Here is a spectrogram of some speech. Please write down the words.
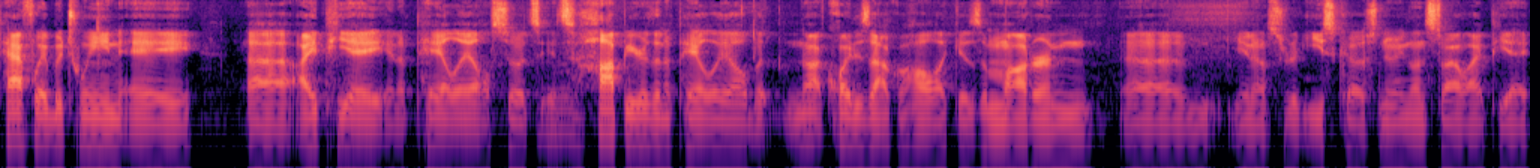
halfway between a uh, IPA and a pale ale. So it's it's hoppier than a pale ale, but not quite as alcoholic as a modern, um, you know, sort of East Coast New England style IPA.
